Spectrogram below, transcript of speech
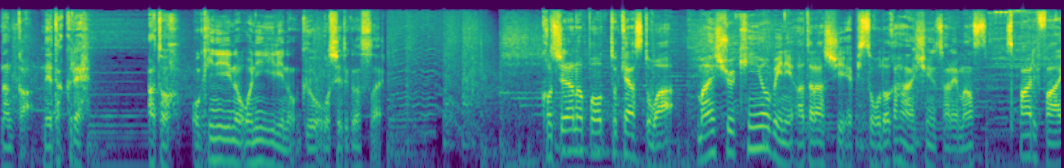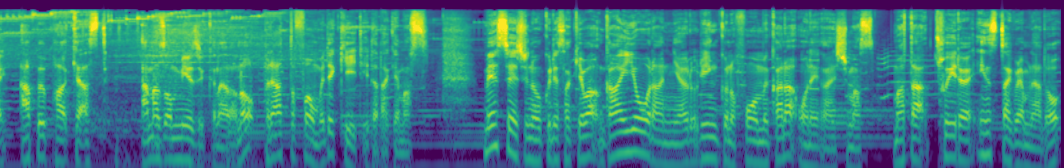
なんかネタくれ。あとお気に入りのおにぎりの具を教えてください。こちらのポッドキャストは毎週金曜日に新しいエピソードが配信されます。Spotify、Apple Podcast、Amazon Music などのプラットフォームで聞いていただけますメッセージの送り先は概要欄にあるリンクのフォームからお願いします。また、Twitter、Instagram など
